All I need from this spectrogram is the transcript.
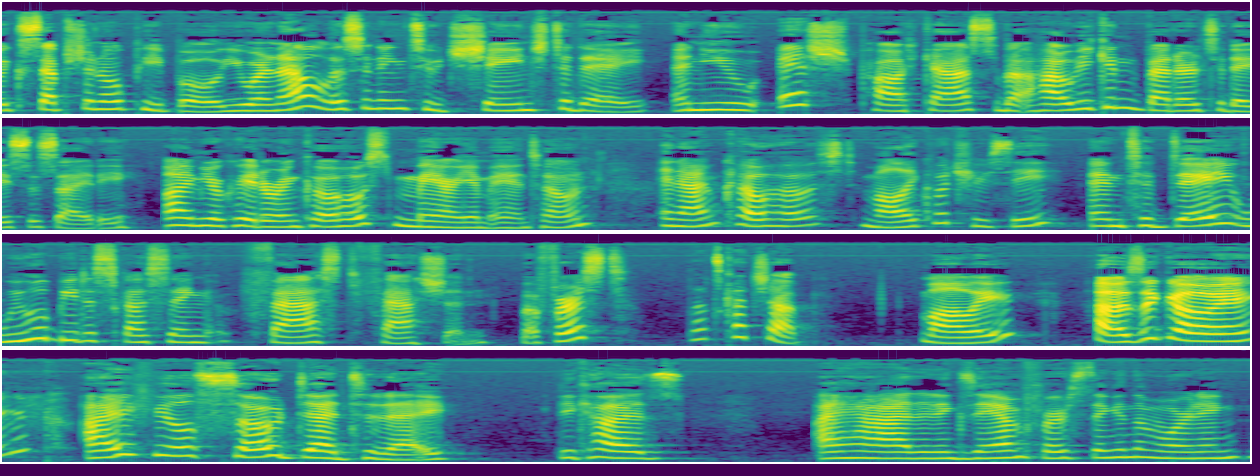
exceptional people. You are now listening to Change Today, a new ish podcast about how we can better today's society. I'm your creator and co host, Miriam Antone. And I'm co host Molly Quattrucci. And today we will be discussing fast fashion. But first, let's catch up. Molly, how's it going? I feel so dead today because I had an exam first thing in the morning.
